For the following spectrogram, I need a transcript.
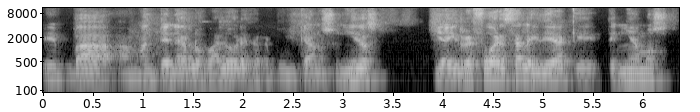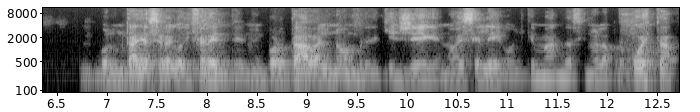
eh, va a mantener los valores de Republicanos Unidos. Y ahí refuerza la idea que teníamos voluntad de hacer algo diferente. No importaba el nombre de quien llegue, no es el ego el que manda, sino la propuesta.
